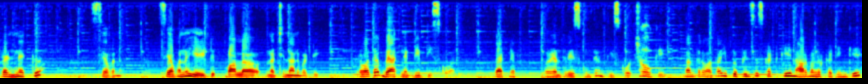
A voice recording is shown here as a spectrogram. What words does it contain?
Front neck seven. Seven eight వాళ్ళ నచ్చిన దాన్ని బట్టి. తర్వాత బ్యాక్ నెక్ డీప్ తీసుకోవాలి. బ్యాక్ నెక్ ఎంత వేసుకుంటే అంత తీసుకోవచ్చు. ఓకే. దాని తర్వాత ఇప్పుడు ప్రిన్సెస్ కట్కి నార్మల్ కటింగ్కి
